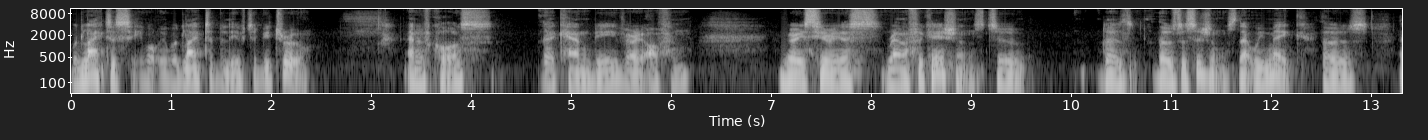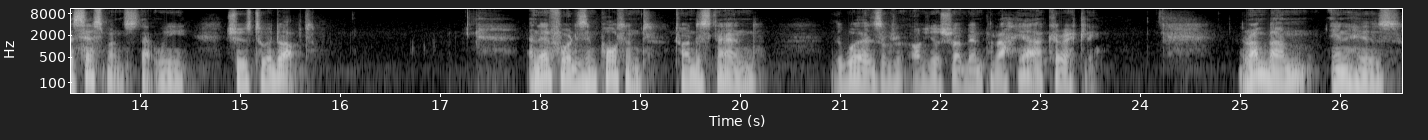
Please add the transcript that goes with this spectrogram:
would like to see, what we would like to believe to be true. And of course, there can be very often very serious ramifications to those, those decisions that we make, those assessments that we choose to adopt. And therefore, it is important to understand the words of, of Yoshua ben Parahya correctly. Rambam, in his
